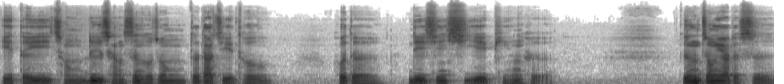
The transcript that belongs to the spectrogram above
也得以从日常生活中得到解脱，获得内心喜悦平和。更重要的是，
